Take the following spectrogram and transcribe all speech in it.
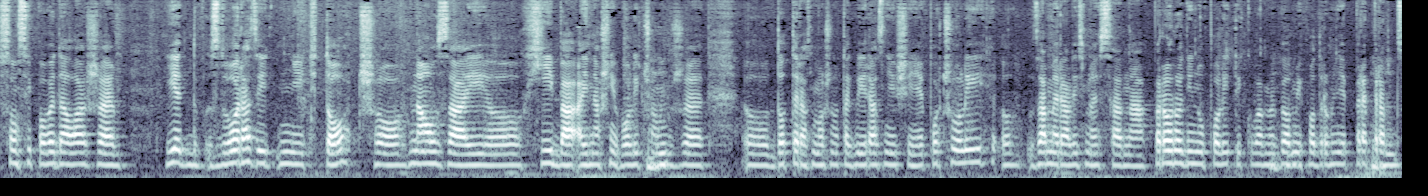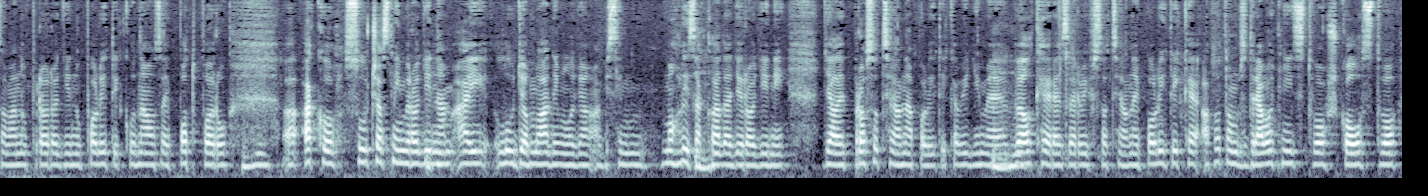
som si povedala, že je zdôrazniť to, čo naozaj e, chýba aj našim voličom, mm-hmm. že e, doteraz možno tak výraznejšie nepočuli. E, zamerali sme sa na prorodinnú politiku, máme mm-hmm. veľmi podrobne prepracovanú mm-hmm. prorodinnú politiku, naozaj podporu mm-hmm. ako súčasným rodinám, mm-hmm. aj ľuďom, mladým ľuďom, aby si mohli mhm. zakladať rodiny. Ďalej prosociálna politika, vidíme veľké rezervy v sociálnej politike a potom zdravotníctvo, školstvo,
